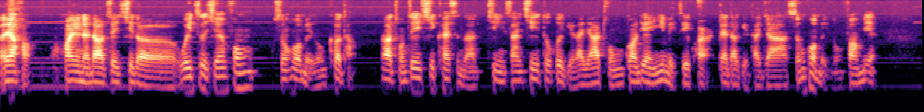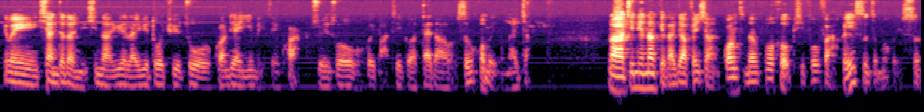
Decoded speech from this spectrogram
大家好，欢迎来到这一期的微智先锋生活美容课堂。那从这一期开始呢，近三期都会给大家从光电医美这块带到给大家生活美容方面。因为现在的女性呢越来越多去做光电医美这块，所以说我会把这个带到生活美容来讲。那今天呢给大家分享光子嫩肤后皮肤反黑是怎么回事？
